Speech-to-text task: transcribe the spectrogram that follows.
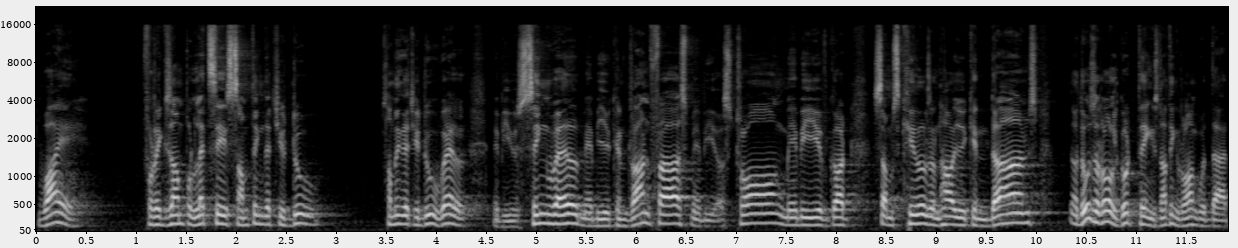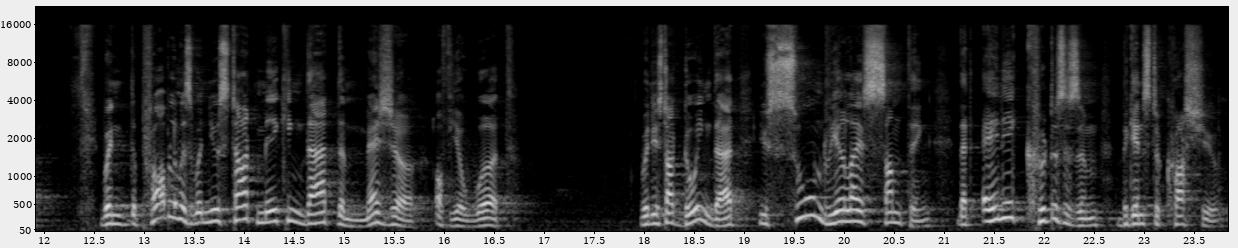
Why? For example, let's say something that you do, something that you do well. Maybe you sing well, maybe you can run fast, maybe you're strong, maybe you've got some skills on how you can dance. Now, those are all good things, nothing wrong with that. When the problem is when you start making that the measure of your worth, when you start doing that, you soon realize something that any criticism begins to crush you.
